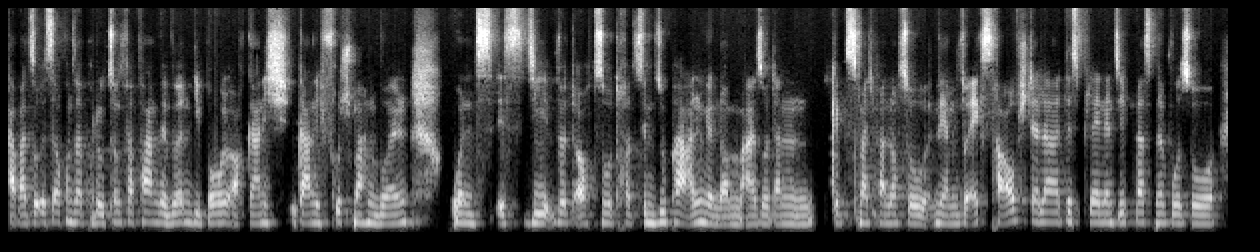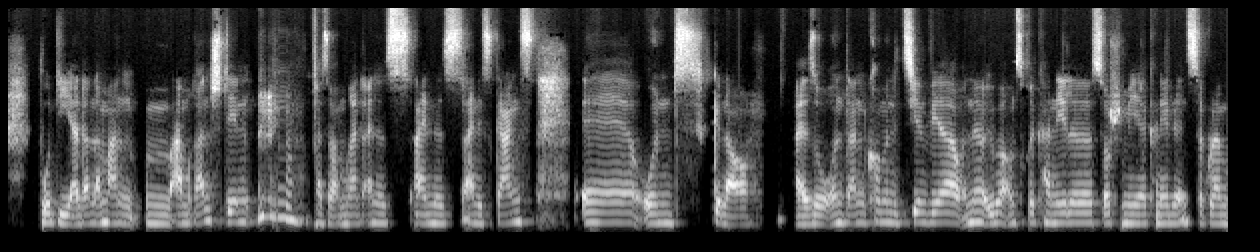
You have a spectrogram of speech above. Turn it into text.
aber so ist auch unser Produktionsverfahren. Wir würden die Bowl auch gar nicht, gar nicht frisch machen wollen. Und ist, die wird auch so trotzdem super angenommen. Also dann gibt es manchmal noch so, wir haben so extra Aufsteller-Display, nennt sich das, ne, wo so, wo die dann am, am, Rand stehen, also am Rand eines, eines, eines Gangs. Äh, und genau, also und dann kommunizieren wir ne, über unsere Kanäle, Social Media Kanäle, Instagram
